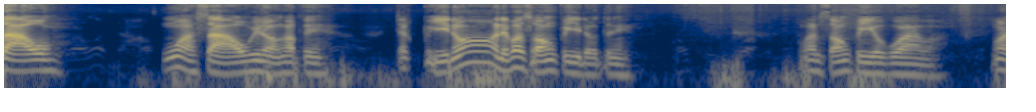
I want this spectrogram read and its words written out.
สาวงัวสาวพี่น้องครับนี่จักปีเนาะเดี๋ยวพอสองปีเดี๋ยวตัวนี้วันสองปีกว่าบ่งัว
